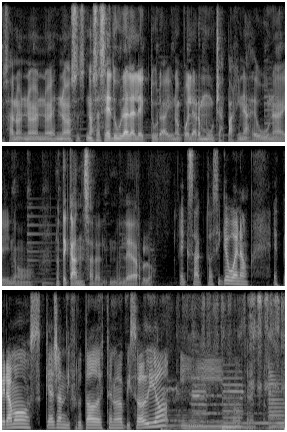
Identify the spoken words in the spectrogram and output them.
O sea, no, no, no, es, no, se hace dura la lectura y uno puede leer muchas páginas de una y no, no te cansa leerlo. Exacto, así que bueno, esperamos que hayan disfrutado de este nuevo episodio y nos vemos en el próximo.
